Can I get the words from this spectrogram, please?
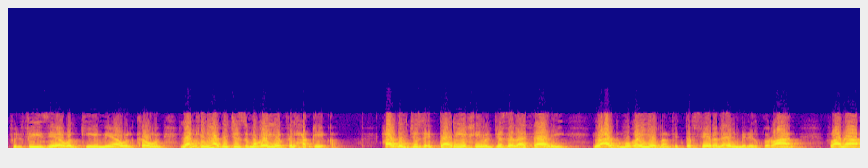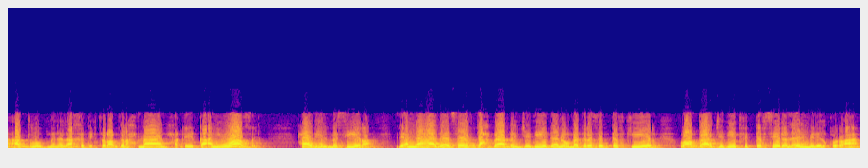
في الفيزياء والكيمياء والكون لكن هذا جزء مغيب في الحقيقة. هذا الجزء التاريخي والجزء الآثاري يعد مغيبا في التفسير العلمي للقرآن. فأنا أطلب من الأخ الدكتور عبد الرحمن حقيقة أن يواصل. هذه المسيرة لأن هذا سيفتح بابا جديدا ومدرسة تفكير وعطاء جديد في التفسير العلمي للقرآن.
